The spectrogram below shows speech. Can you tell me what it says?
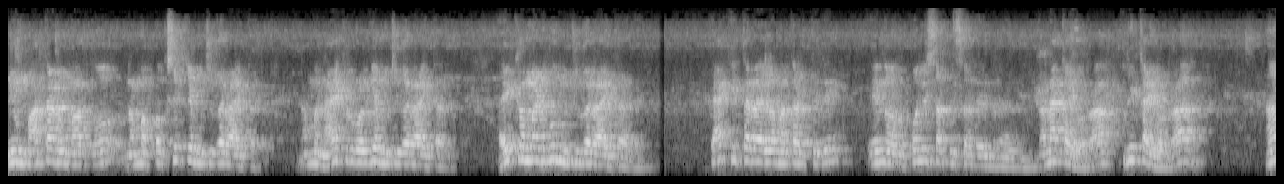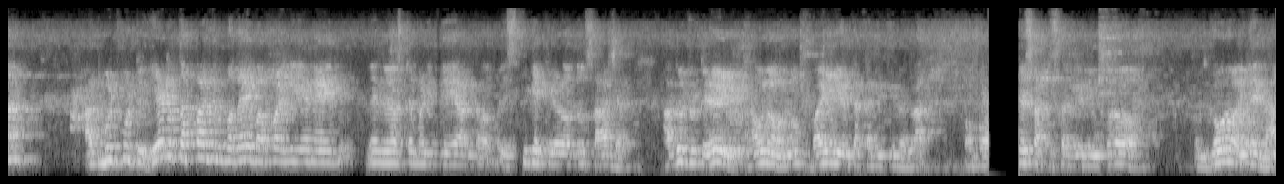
ನೀವು ಮಾತಾಡೋ ಮಾತು ನಮ್ಮ ಪಕ್ಷಕ್ಕೆ ಮುಜುಗರ ಆಯ್ತದೆ ನಮ್ಮ ನಾಯಕರುಗಳಿಗೆ ಮುಜುಗರ ಆಯ್ತದೆ. ಹೈಕಮಾಂಡ್ಗೂ ಮುಜುಗರ ಆಯ್ತದೆ. ಯಾಕೆ ಈ ಥರ ಎಲ್ಲ ಮಾತಾಡ್ತೀರಿ? ಏನು ಅವರು ಪೊಲೀಸ್ ಆಫೀಸರ್ ದನ ಕಾಯೋರ ಕುರಿ ಹಾಂ? ಅದು ಬಿಟ್ಬಿಟ್ಟು ಏನು ತಪ್ಪಾಗಿರ್ಬೋದೇ? ಬಾಪ ಇಲ್ಲಿ ಏನೇ ಆಯಿತು ಏನು ವ್ಯವಸ್ಥೆ ಮಾಡಿದ್ದೀಯಾ ಅಂತ ಒಬ್ಬ ಎಸ್ ಪಿಗೆ ಕೇಳೋದು ಸಹಜ. ಅದು ಬಿಟ್ಟು ಹೇಳಿ ಅವನು ಅವನು ಬೈಲಿ ಅಂತ ಕರಿತೀರಲ್ಲ, ಒಬ್ಬ ಐ ಪಿ ಎಸ್ ಆಫೀಸರ್ಗೆ ನೀವು ಕೊಡೋ ಒಂದು ಗೌರವ ಇದೆನಾ?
